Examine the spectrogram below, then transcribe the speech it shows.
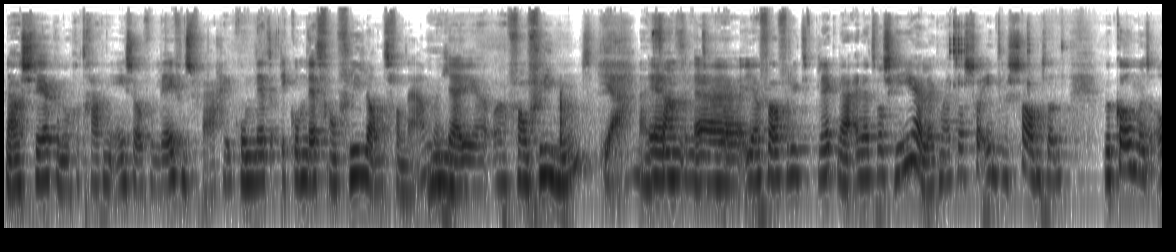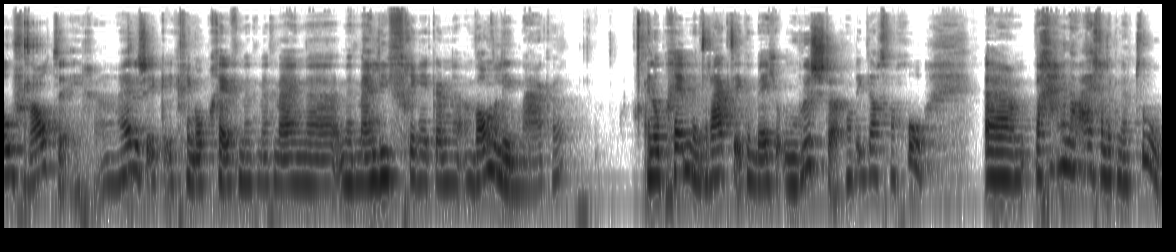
Nou, sterker nog, het gaat niet eens over levensvragen. Ik kom net, ik kom net van Vlieland vandaan, wat mm. jij uh, van Vlie noemt. Ja, mijn en, favoriete plek. Uh, jouw favoriete plek. Nou, en het was heerlijk, maar het was zo interessant, want we komen het overal tegen. Hè? Dus ik, ik ging op een gegeven moment met mijn, uh, met mijn lief ging ik een, een wandeling maken. En op een gegeven moment raakte ik een beetje onrustig, want ik dacht van, goh, Um, waar gaan we nou eigenlijk naartoe?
